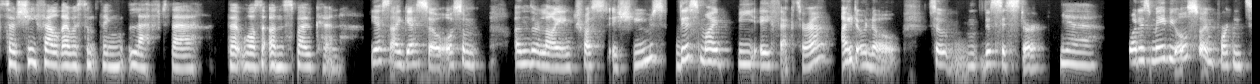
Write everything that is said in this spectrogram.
So she felt there was something left there that was unspoken? Yes i guess so. Or some underlying trust issues. This might be a factor. Eh? I don't know. So, the sister. Yeah. What is maybe also important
